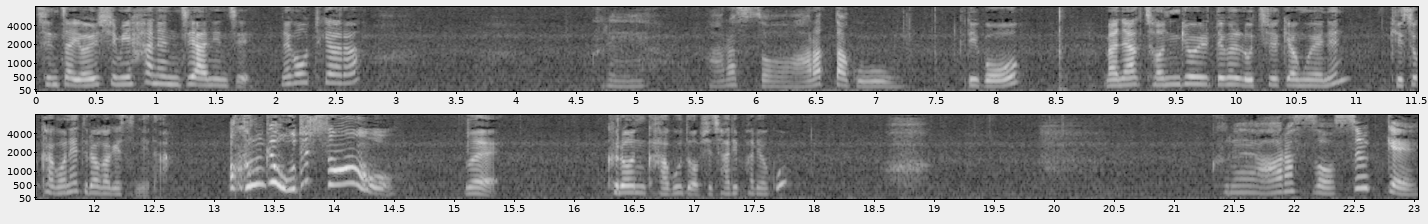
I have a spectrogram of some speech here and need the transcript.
진짜 열심히 하는지 아닌지 내가 어떻게 알아? 그래, 알았어. 알았다고. 그리고 만약 전교 1등을 놓칠 경우에는 기숙학원에 들어가겠습니다. 아, 그런 게 어딨어! 왜? 그런 각오도 없이 자립하려고? 그래, 알았어. 쓸게.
